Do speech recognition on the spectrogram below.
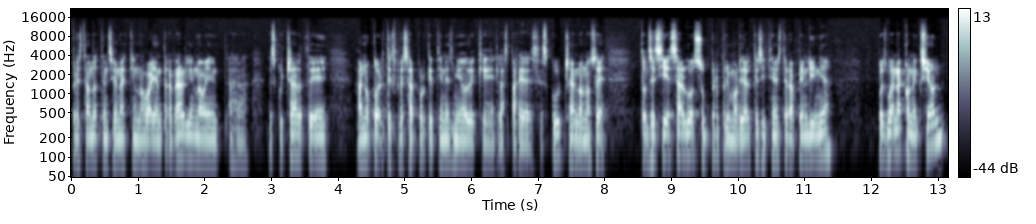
prestando atención a que no vaya a entrar alguien, no vaya a escucharte, a no poderte expresar porque tienes miedo de que las paredes se escuchan o no sé. Entonces sí es algo súper primordial que si tienes terapia en línea, pues buena conexión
